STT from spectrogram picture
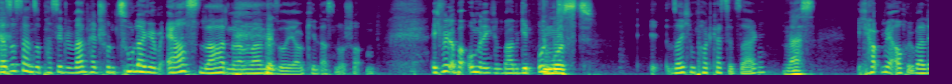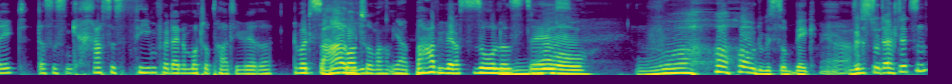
das ist dann so passiert. Wir waren halt schon zu lange im ersten Laden dann waren wir so, ja, okay, lass nur shoppen. Ich will aber unbedingt in Barbie gehen. Und Du musst. soll ich im Podcast jetzt sagen? Was? Ich habe mir auch überlegt, dass es ein krasses Theme für deine Motto-Party wäre. Du wolltest doch ein? Motto machen. Ja, Barbie wäre doch so lustig. Wow. Wow, du bist so big. Ja, Würdest du unterstützen?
